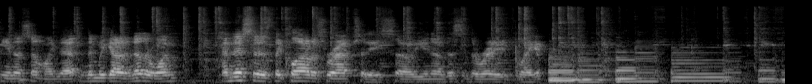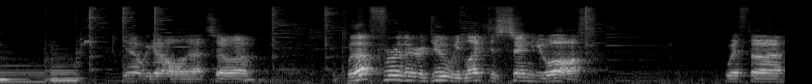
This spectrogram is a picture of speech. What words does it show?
you know, something like that. And then we got another one. And this is the Cloudus Rhapsody. So, you know, this is the ready, like. You know, we got all of that. So, um, without further ado, we'd like to send you off with, uh,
